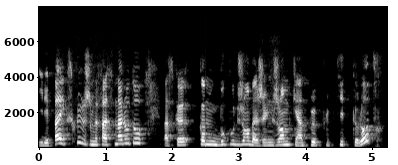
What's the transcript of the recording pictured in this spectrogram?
il n'est pas exclu que je me fasse mal au dos. Parce que comme beaucoup de gens, bah, j'ai une jambe qui est un peu plus petite que l'autre.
